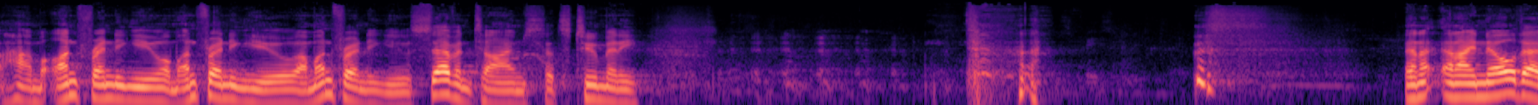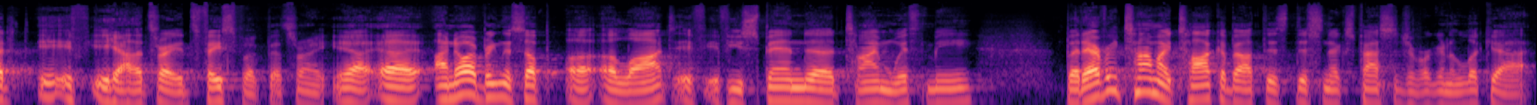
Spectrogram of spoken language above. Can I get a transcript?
I'm unfriending you, I'm unfriending you, I'm unfriending you seven times. That's too many. And I, and I know that if, yeah, that's right, it's Facebook, that's right. Yeah, uh, I know I bring this up a, a lot if, if you spend uh, time with me, but every time I talk about this, this next passage that we're going to look at,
